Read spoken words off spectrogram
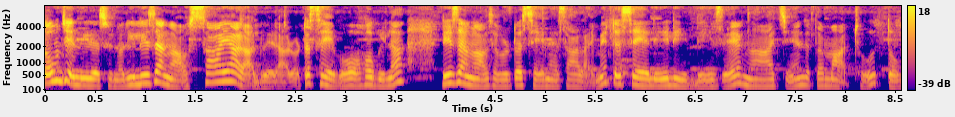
သုံးကျင်သေးတယ်ဆိုရင်တော့ဒီ45ကိုစားရတာလွယ်တာတော့30ပေါ့ဟုတ်ပြီလား45ကိုကျွန်တော်တို့30နဲ့စားလိုက်မယ်30လေးလီ40 5ကျင်သမထိုး3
